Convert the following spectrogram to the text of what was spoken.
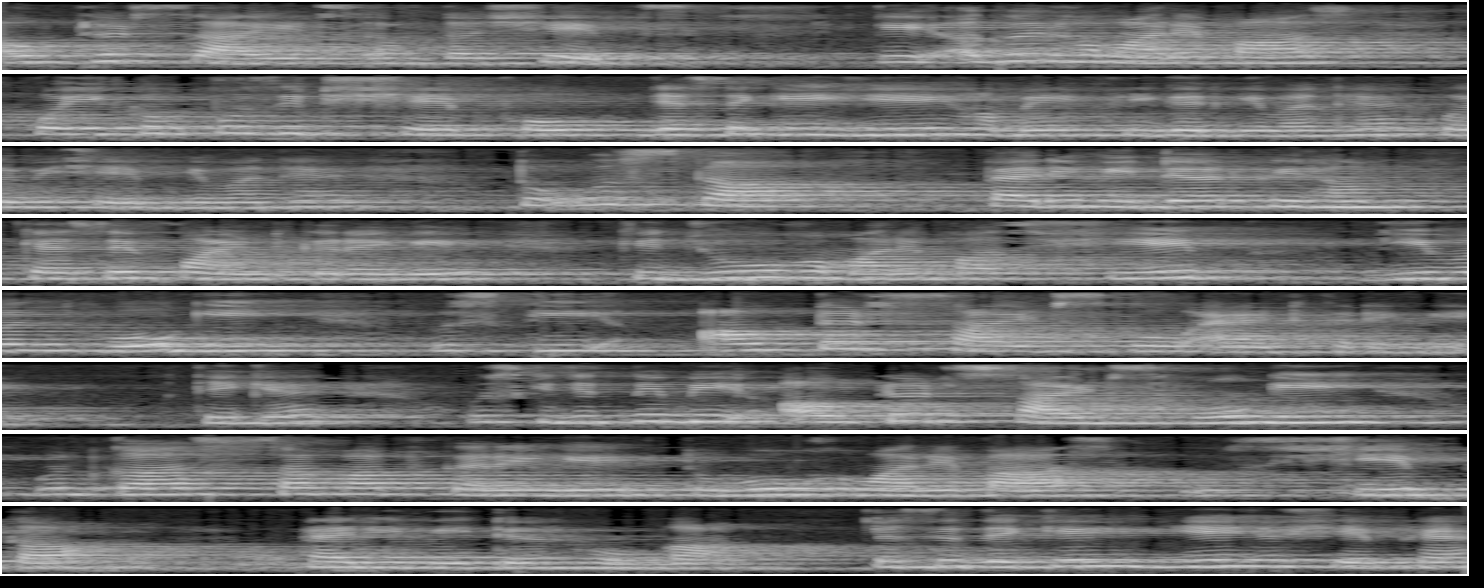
outer sides of the shapes कि अगर हमारे पास कोई कंपोजिट शेप हो, जैसे कि ये हमें फिगर गिवन है, कोई भी शेप गिवन है तो उसका पेरीमीटर फिर हम कैसे फाइंड करेंगे कि जो हमारे पास शेप गिवन होगी, उसकी आउटर साइड्स को ऐड करेंगे। ठीक है? उसकी जितनी भी आउटर साइड्स होंगी, उनका सम अप करेंगे तो वो हमारे पास उस शेप का पेरीमीटर होगा। जैसे देखिए ये जो शेप है,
